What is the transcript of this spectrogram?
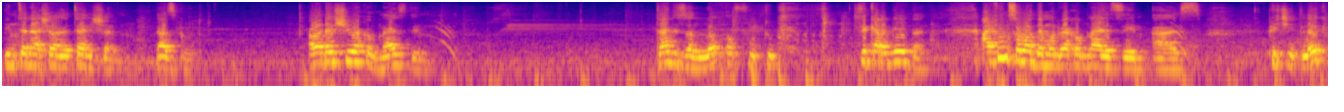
International attention. That's good. I wonder if she recognized him. That is a lot of food to she can believe that. I think some of them would recognize him as Pitch It Lake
